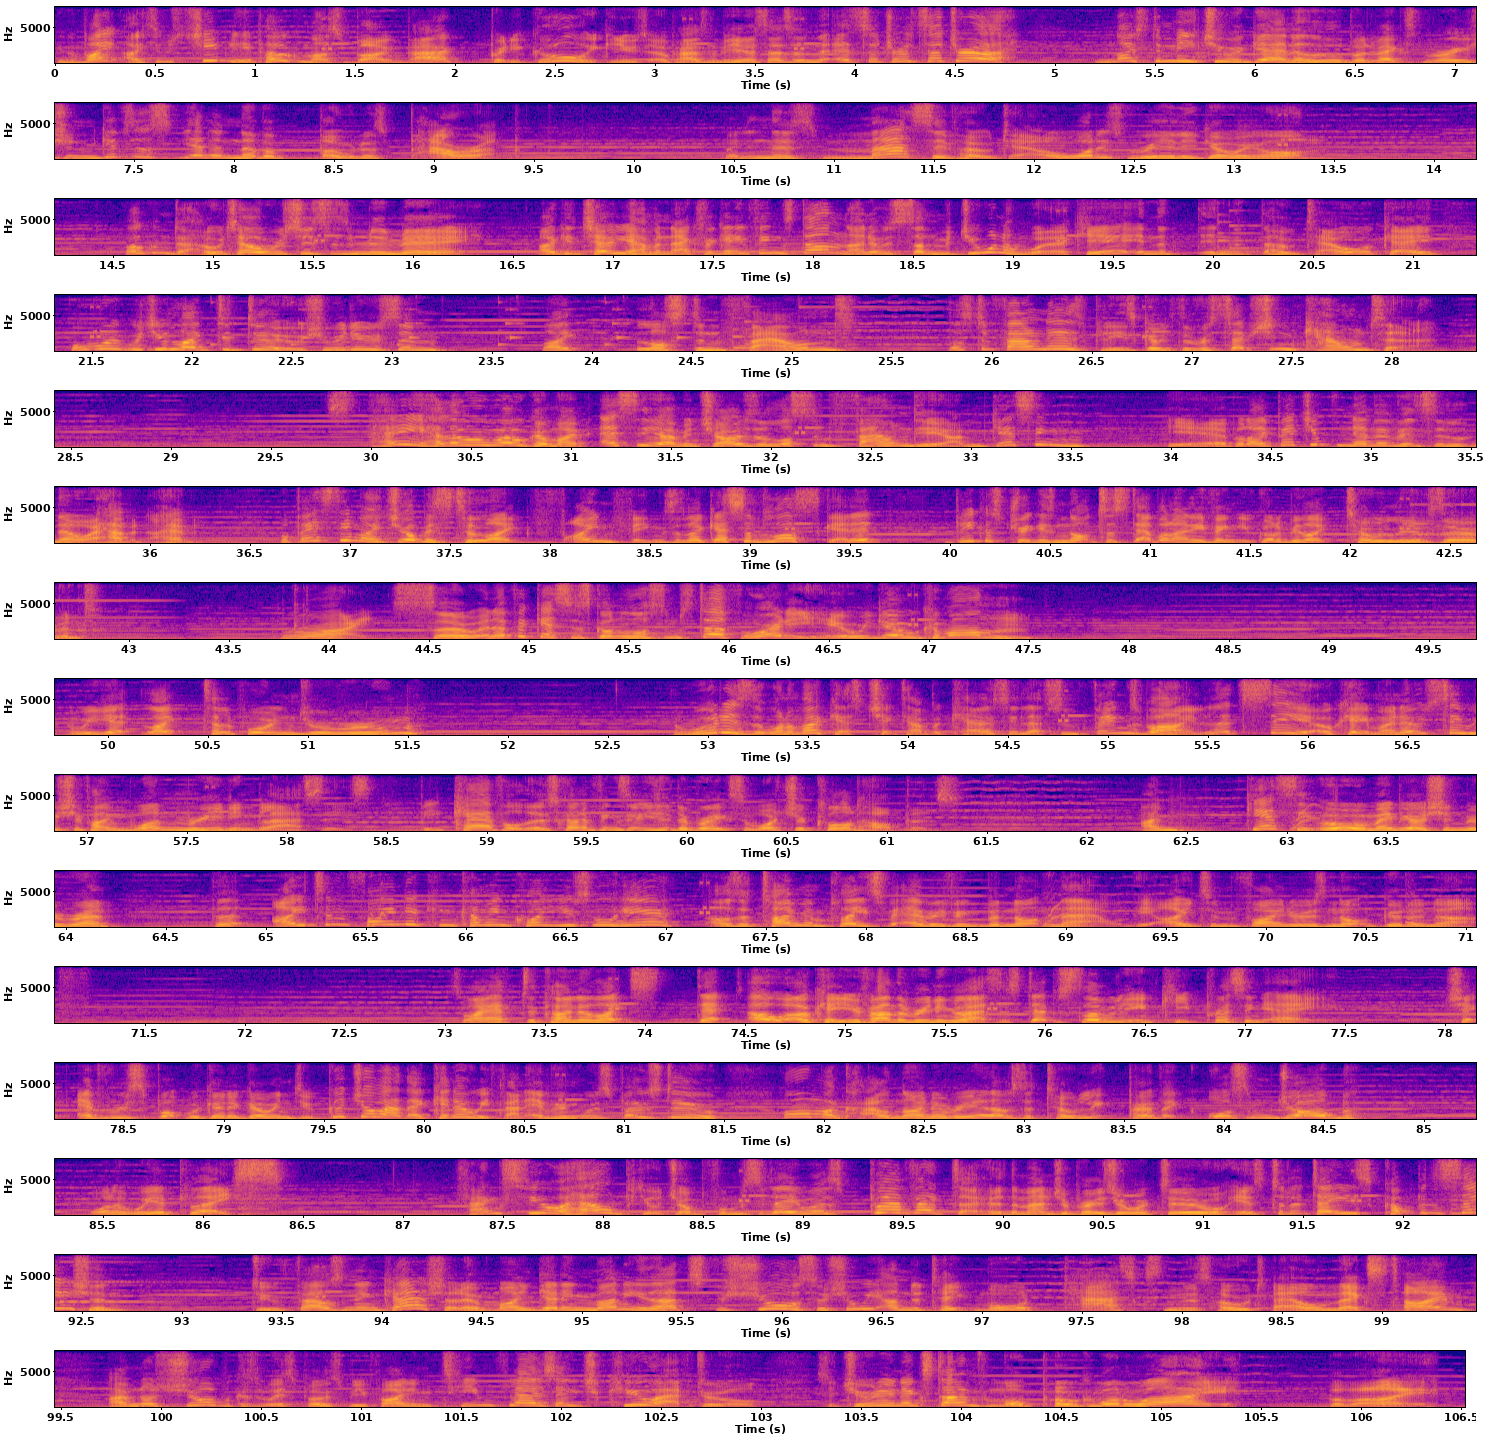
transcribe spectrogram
You can buy items cheaply at Pokemon's bargain power. Pretty cool. You can use O powers and PSS and etc. etc. Nice to meet you again. A little bit of exploration gives us yet another bonus power-up. But in this massive hotel, what is really going on? Welcome to Hotel Mime. I can tell you have a knack for getting things done. I know, it's son, but do you want to work here in the in the hotel? Okay. What would you like to do? Should we do some, like, lost and found? Lost and found is, please go to the reception counter. Hey, hello and welcome. I'm Essie. I'm in charge of the lost and found here. I'm guessing here, but I bet you've never visited... No, I haven't. I haven't. Well, basically my job is to, like, find things that I guess I've lost, get it? The biggest trick is not to step on anything. You've got to be, like, totally observant. Right, so another guest has gone and lost some stuff. already. here we go. Come on. And we get, like, teleported into a room. The word is that one of my guests checked out but carelessly left some things behind. Let's see. Okay, my notes say we should find one reading glasses. Be careful, those kind of things are easy to break, so watch your clodhoppers. I'm guessing... Oh, maybe I shouldn't move around. The item finder can come in quite useful here. Oh, there's a time and place for everything, but not now. The item finder is not good enough. So I have to kind of like step... Oh, okay, you found the reading glasses. Step slowly and keep pressing A. Check every spot we're going to go into. Good job out there, kiddo. We found everything we were supposed to. Oh, my Cloud9 over here. That was a totally perfect, awesome job. What a weird place. Thanks for your help. Your job performance today was perfect. I heard the manager praise your work too. Here's to today's compensation. 2,000 in cash. I don't mind getting money, that's for sure. So shall we undertake more tasks in this hotel next time? I'm not sure because we're supposed to be finding Team Flare's HQ after all. So tune in next time for more Pokemon Y. Bye-bye.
